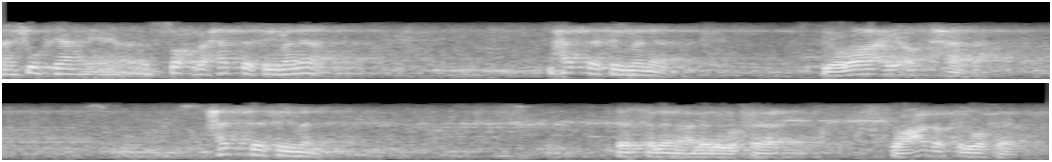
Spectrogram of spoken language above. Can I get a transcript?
أشوف يعني الصحبة حتى في المنام حتى في المنام يراعي أصحابه حتى في المنام. يا سلام على الوفاء وعبق الوفاء.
